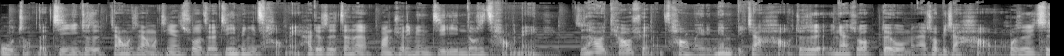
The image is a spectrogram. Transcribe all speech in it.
物种的基因，就是讲我像我今天说的这个基因编辑草莓，它就是真的完全里面的基因都是草莓。只是他会挑选草莓里面比较好，就是应该说对我们来说比较好，或者是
